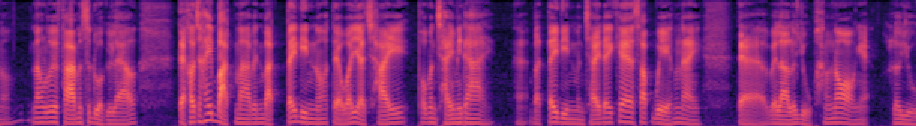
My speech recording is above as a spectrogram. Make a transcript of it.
เนาะนั่งรถไฟฟ้ามันสะดวกอยู่แล้ว แต่เขาจะให้บัตรมาเป็นบัตรใต้ดินเนาะแต่ว่าอย่าใช้ เพราะมันใช้ไม่ได้นะบัตรใต้ดินมันใช้ได้แค่ subway ข้างใน แต่เวลาเราอยู่ข้างนอกเนี่ย เราอยู่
